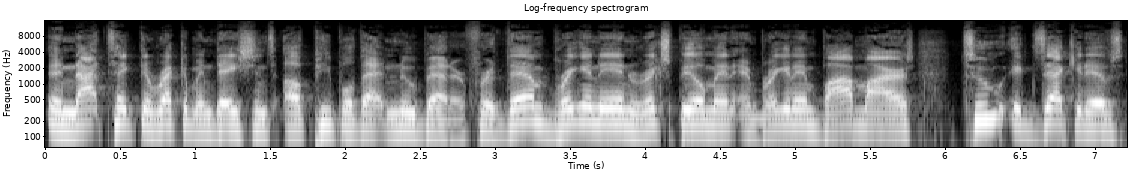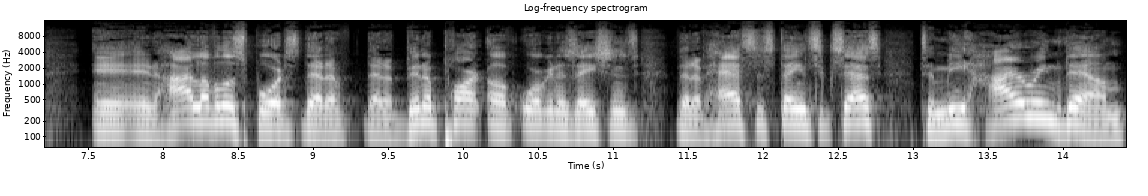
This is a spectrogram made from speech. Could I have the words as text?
and not take the recommendations of people that knew better. For them bringing in Rick Spielman and bringing in Bob Myers, two executives in high level of sports that have that have been a part of organizations that have had sustained success, to me hiring them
